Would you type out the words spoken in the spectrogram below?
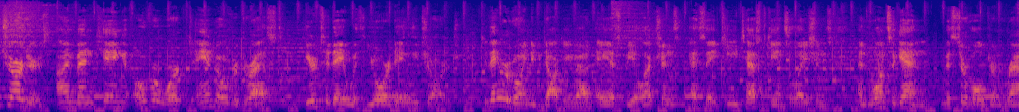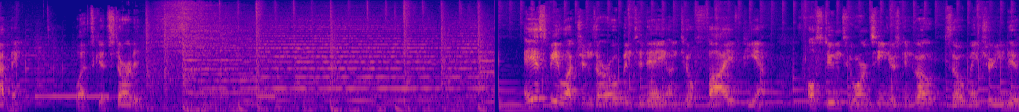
Chargers! I'm Ben King, overworked and overdressed, here today with your daily charge. Today we're going to be talking about ASB elections, SAT test cancellations, and once again, Mr. Holdren rapping. Let's get started. ASB elections are open today until 5 p.m. All students who aren't seniors can vote, so make sure you do.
